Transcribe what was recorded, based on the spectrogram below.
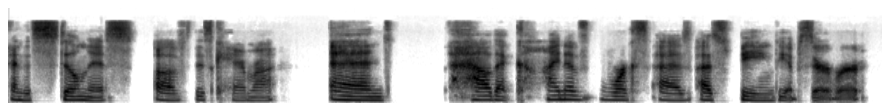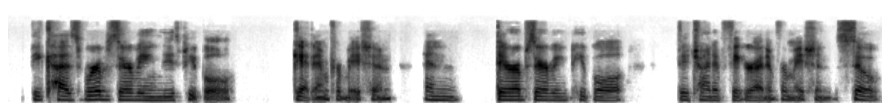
and the stillness of this camera and how that kind of works as us being the observer because we're observing these people get information and they're observing people they're trying to figure out information so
